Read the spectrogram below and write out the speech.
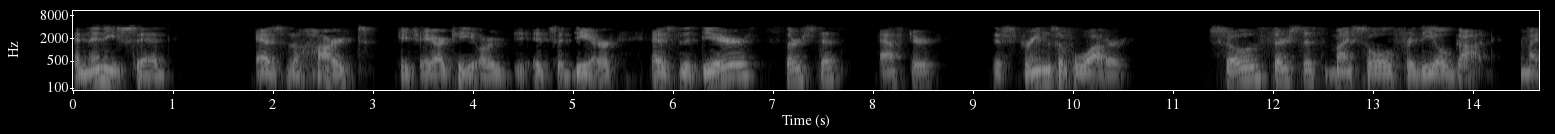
And then he said, as the hart, H-A-R-T, or it's a deer, as the deer thirsteth after the streams of water, so thirsteth my soul for thee, O God. My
